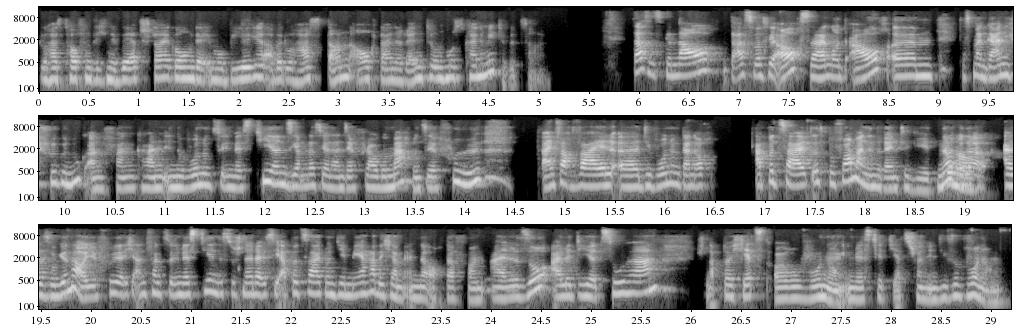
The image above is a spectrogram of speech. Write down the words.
Du hast hoffentlich eine Wertsteigerung der Immobilie, aber du hast dann auch deine Rente und musst keine Miete bezahlen. Das ist genau das, was wir auch sagen und auch, ähm, dass man gar nicht früh genug anfangen kann, in eine Wohnung zu investieren. Sie haben das ja dann sehr schlau gemacht und sehr früh, einfach weil äh, die Wohnung dann auch abbezahlt ist, bevor man in Rente geht. Ne? Genau. Oder, also genau, je früher ich anfange zu investieren, desto schneller ist sie abbezahlt und je mehr habe ich am Ende auch davon. Also, alle, die hier zuhören, schnappt euch jetzt eure Wohnung, investiert jetzt schon in diese Wohnung.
